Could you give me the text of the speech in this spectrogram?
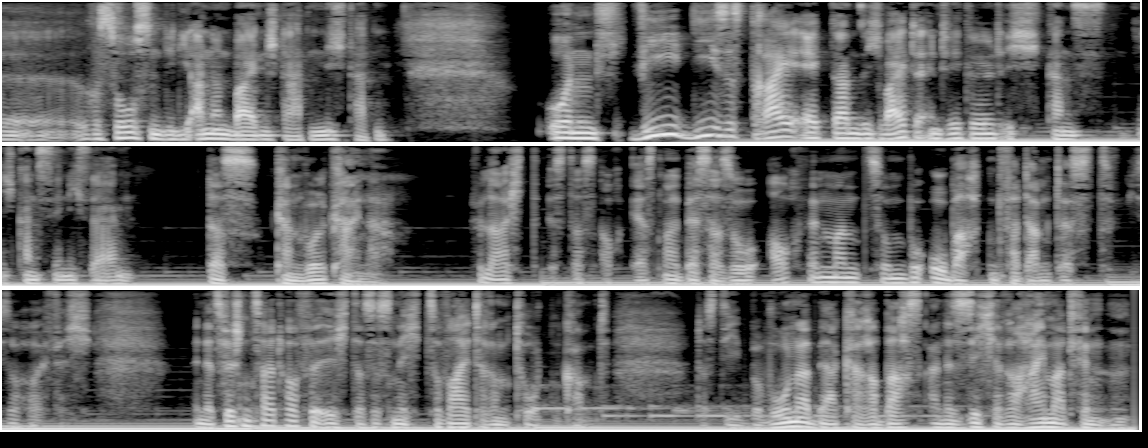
Ressourcen, die die anderen beiden Staaten nicht hatten. Und wie dieses Dreieck dann sich weiterentwickelt, ich kann's, ich kann's dir nicht sagen. Das kann wohl keiner. Vielleicht ist das auch erstmal besser so, auch wenn man zum Beobachten verdammt ist, wie so häufig. In der Zwischenzeit hoffe ich, dass es nicht zu weiteren Toten kommt, dass die Bewohner Bergkarabachs eine sichere Heimat finden,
